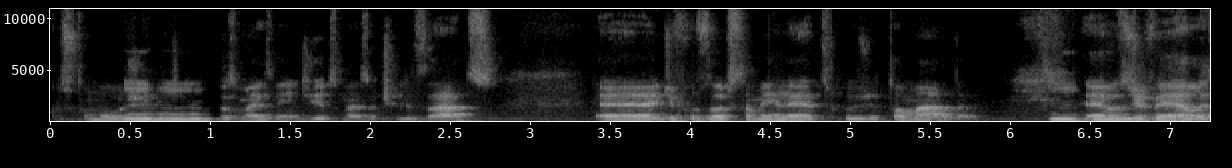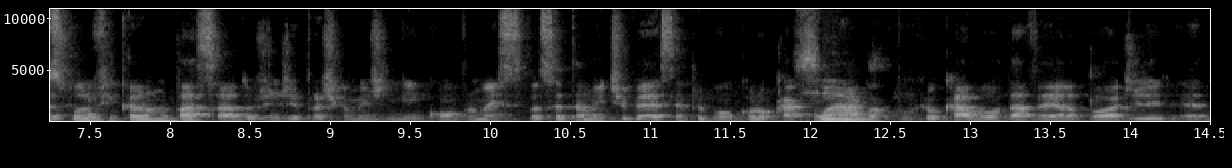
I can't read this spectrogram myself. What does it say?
costumam hoje uhum. os mais vendidos, mais utilizados. É, difusores também elétricos de tomada. Uhum. É, os de velas foram ficando no passado. Hoje em dia praticamente ninguém compra, mas se você também tiver, é sempre bom colocar com Sim. água, porque o calor da vela pode é,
